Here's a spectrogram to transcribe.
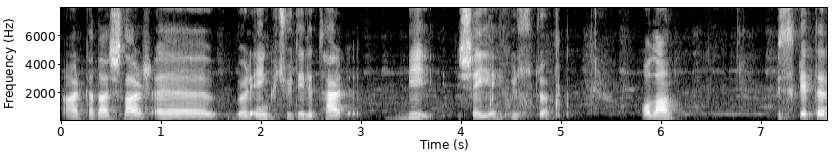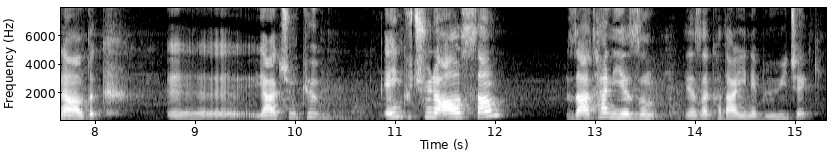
arkadaşlar. Ee, böyle en küçüğü değil de ter, bir şeyi üstü olan bisikletten aldık. Ee, yani çünkü en küçüğünü alsam zaten yazın yaza kadar yine büyüyecek.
